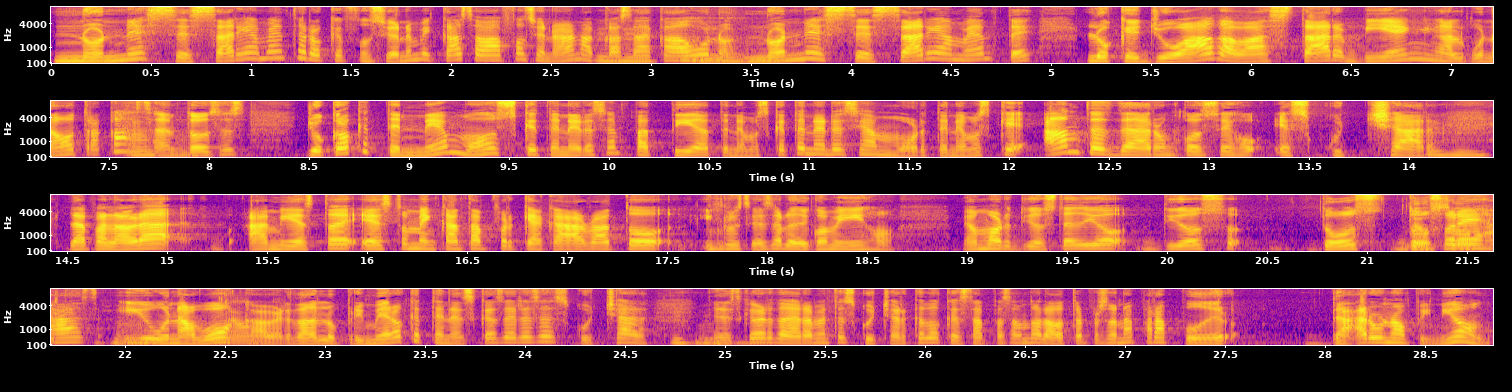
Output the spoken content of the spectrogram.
no necesariamente lo que funciona en mi casa va a funcionar en la casa de cada uno, no necesariamente lo que yo haga va a estar bien en alguna otra casa. Entonces, yo creo que tenemos que tener esa empatía, tenemos que tener ese amor, tenemos que antes de dar un consejo, escuchar. La palabra a mí esto, esto me encanta porque a cada rato, inclusive se lo digo a mi hijo, mi amor, Dios te dio Dios, dos, dos, orejas y una boca, ¿verdad? Lo primero que tenés que hacer es escuchar. Tienes que verdaderamente escuchar qué es lo que está pasando a la otra persona para poder dar una opinión.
